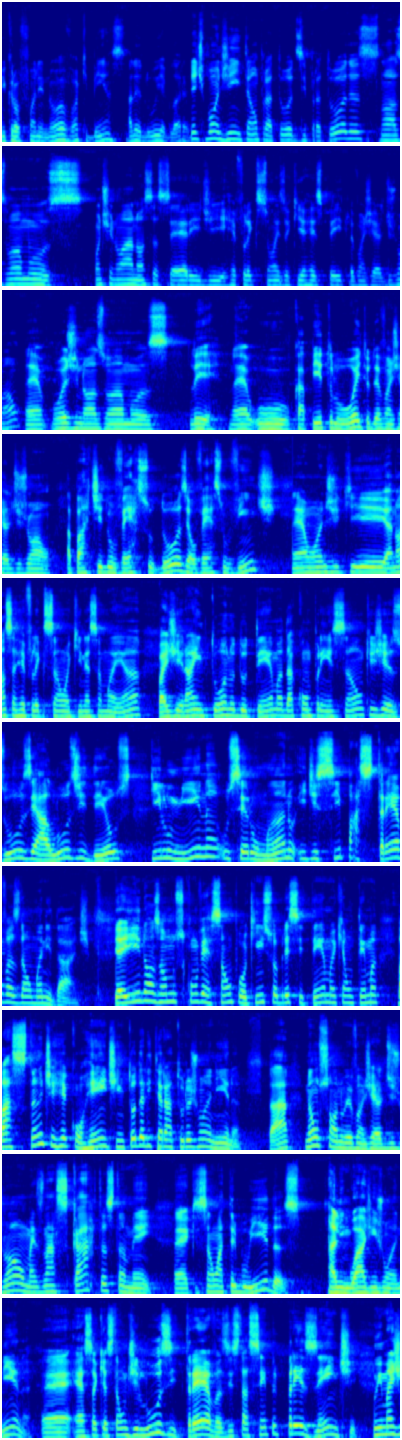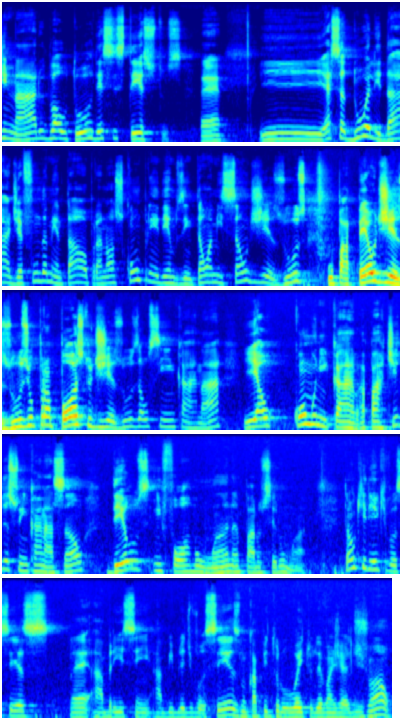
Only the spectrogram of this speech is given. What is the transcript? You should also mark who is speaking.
Speaker 1: Microfone novo, ó que benção. Aleluia, glória. Gente, bom dia então para todos e para todas. Nós vamos continuar a nossa série de reflexões aqui a respeito do Evangelho de João. É, hoje nós vamos ler né, o capítulo 8 do Evangelho de João, a partir do verso 12 ao verso 20 né, onde que a nossa reflexão aqui nessa manhã vai girar em torno do tema da compreensão que Jesus é a luz de Deus que ilumina o ser humano e dissipa as trevas da humanidade. E aí nós vamos conversar um pouquinho sobre esse tema, que é um tema bastante recorrente em toda a literatura joanina, tá? Não só no Evangelho de João, mas nas cartas também, é, que são atribuídas a linguagem joanina, é, essa questão de luz e trevas está sempre presente no imaginário do autor desses textos. É, e essa dualidade é fundamental para nós compreendermos então a missão de Jesus, o papel de Jesus e o propósito de Jesus ao se encarnar e ao comunicar a partir da sua encarnação Deus em forma humana para o ser humano. Então eu queria que vocês né, abrissem a Bíblia de vocês, no capítulo 8 do Evangelho de João,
